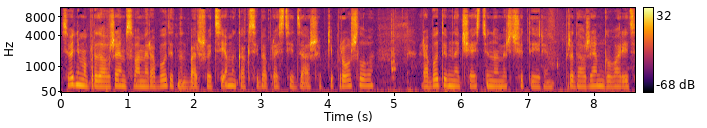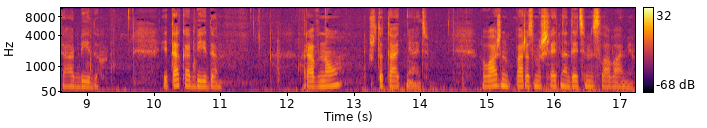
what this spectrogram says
Сегодня мы продолжаем с вами работать над большой темой «Как себя простить за ошибки прошлого», Работаем над частью номер четыре. Продолжаем говорить о обидах. Итак, обида равно что-то отнять. Важно поразмышлять над этими словами.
